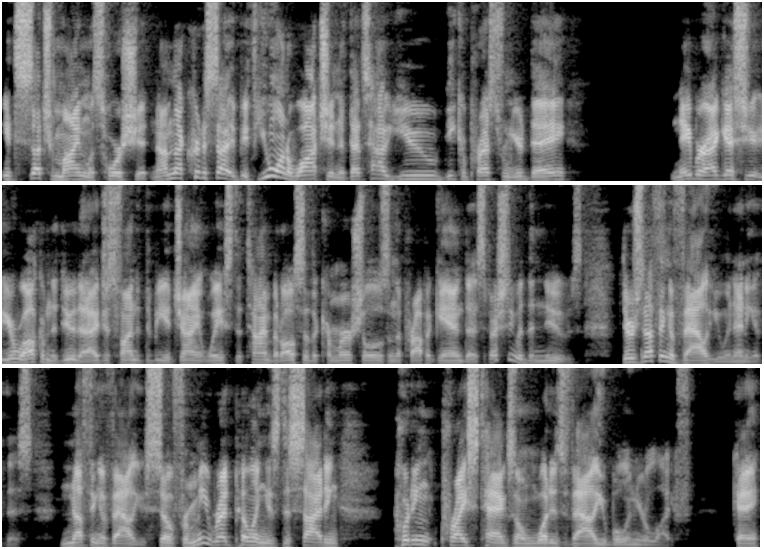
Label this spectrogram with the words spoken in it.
It's such mindless horseshit. Now I'm not criticizing. If you want to watch it, and if that's how you decompress from your day, neighbor, I guess you- you're welcome to do that. I just find it to be a giant waste of time. But also the commercials and the propaganda, especially with the news. There's nothing of value in any of this. Nothing of value. So for me, red pilling is deciding putting price tags on what is valuable in your life. Okay.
